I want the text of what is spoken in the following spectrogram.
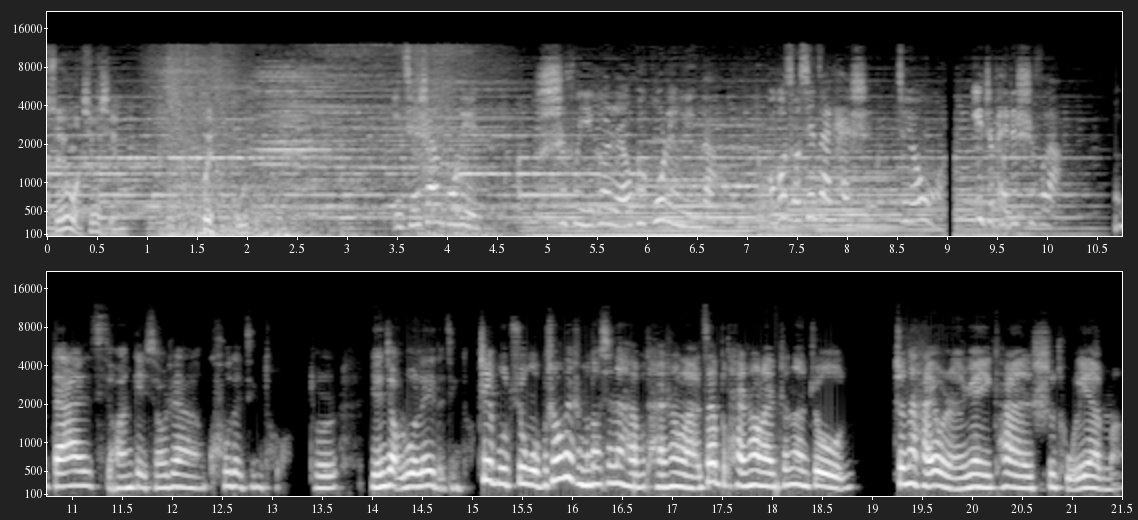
随我修行，会很孤独。以前山谷里，师傅一个人会孤零零的。不过从现在开始，就有我一直陪着师傅了。大家喜欢给肖战哭的镜头，就是眼角落泪的镜头。这部剧我不知道为什么到现在还不抬上来，再不抬上来，真的就。真的还有人愿意看师徒恋吗？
